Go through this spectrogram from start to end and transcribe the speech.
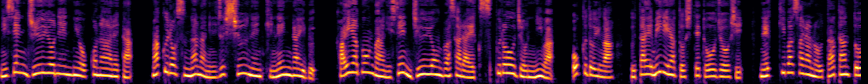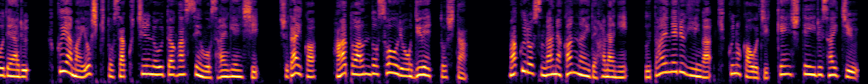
2014年に行われたマクロス7 20周年記念ライブ、ファイアボンバー2014バサラエクスプロージョンには、奥土井が歌エミリアとして登場し、熱気バサラの歌担当である福山良樹と作中の歌合戦を再現し、主題歌、ハートソウルをデュエットした。マクロス7館内で花に歌エネルギーが効くのかを実験している最中、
